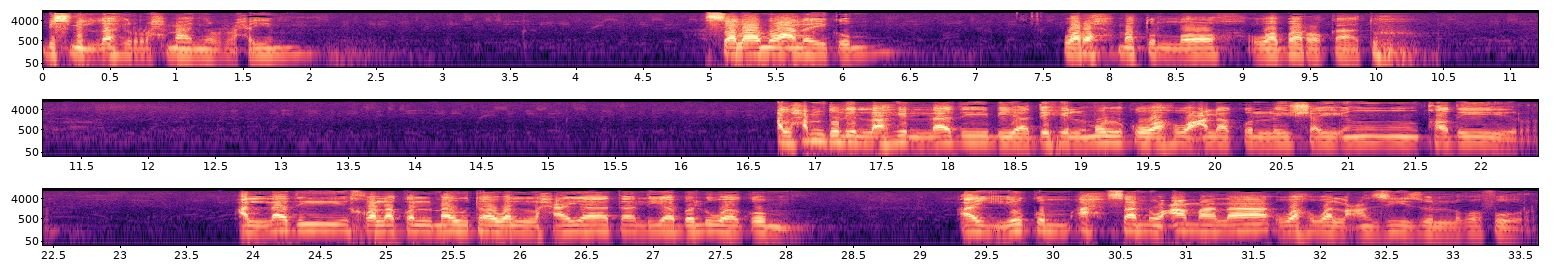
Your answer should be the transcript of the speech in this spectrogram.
Bismillahirrahmanirrahim. Assalamualaikum warahmatullahi wabarakatuh. Alhamdulillahilladzi biyadihil mulku wa huwa ala kulli syai'in qadir. Alladzi khalaqal mauta wal hayata liyabluwakum ayyukum ahsanu amala wa huwal azizul ghafur.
